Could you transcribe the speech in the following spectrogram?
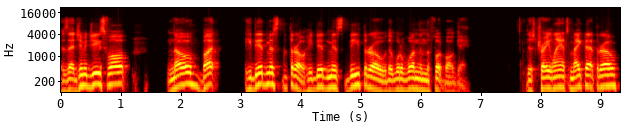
Is that Jimmy G's fault? No, but he did miss the throw. He did miss the throw that would have won them the football game. Does Trey Lance make that throw?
